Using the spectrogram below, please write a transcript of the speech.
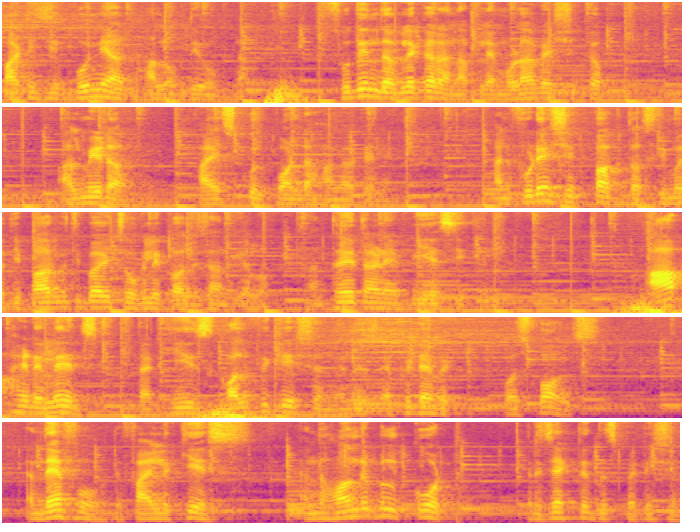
पार्टीची बुन्याद हालोवंक दिवंक ना. सुदीन दवलेकरान आपलें मुळावें शिकप आल्मेडा हायस्कूल पोंडा हांगा केलें. आनी फुडें शिकपाक तो श्रीमती पार्वतीबाई चोगले कॉलेजांत गेलो आनी थंय ताणें बी एस सी केली. आप had he is qualification in is his was was false and therefore they filed a case and the honorable court rejected this petition.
